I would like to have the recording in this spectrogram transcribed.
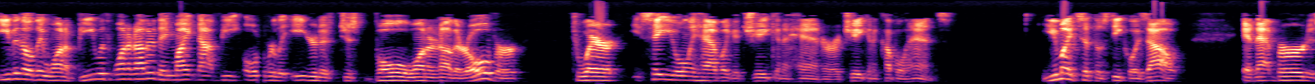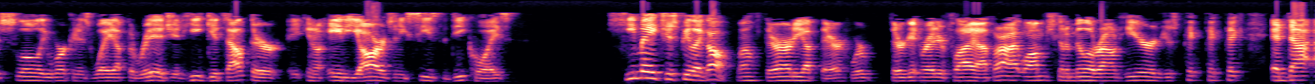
even though they want to be with one another, they might not be overly eager to just bowl one another over. To where, say, you only have like a Jake and a hen, or a Jake and a couple of hens you might set those decoys out and that bird is slowly working his way up the ridge and he gets out there, you know, 80 yards and he sees the decoys. He may just be like, oh, well, they're already up there. We're, they're getting ready to fly up. All right. Well, I'm just going to mill around here and just pick, pick, pick and not,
